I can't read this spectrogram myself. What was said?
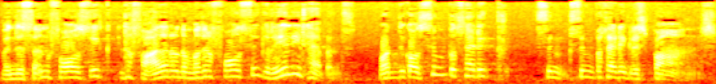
When the son falls sick, the father or the mother falls sick, really it happens. What they call sympathetic, sim, sympathetic response.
